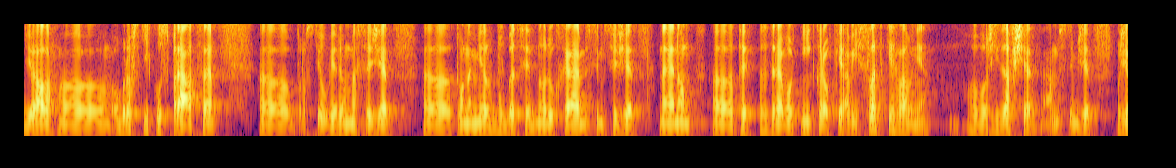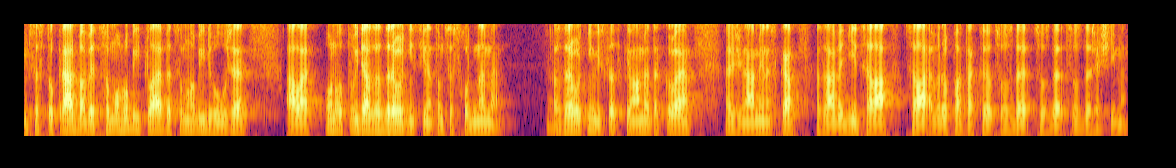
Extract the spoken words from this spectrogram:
udělal eh, obrovský kus práce. Eh, prostě uvědomme si, že eh, to neměl vůbec jednoduché. Myslím si, že nejenom ty zdravotní kroky a výsledky hlavně hovoří za vše. Já myslím, že můžeme se stokrát bavit, co mohlo být lépe, co mohlo být hůře, ale on odpovídá za zdravotnictví, na tom se shodneme. A zdravotní výsledky máme takové, že nám je dneska závědí celá, celá Evropa, tak co zde, co, zde, co zde řešíme.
